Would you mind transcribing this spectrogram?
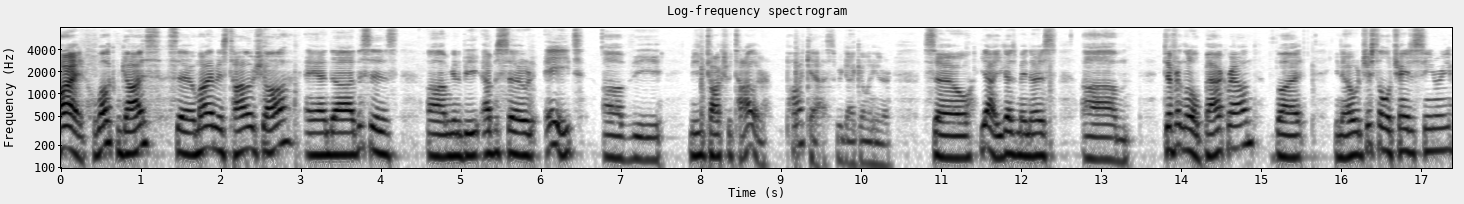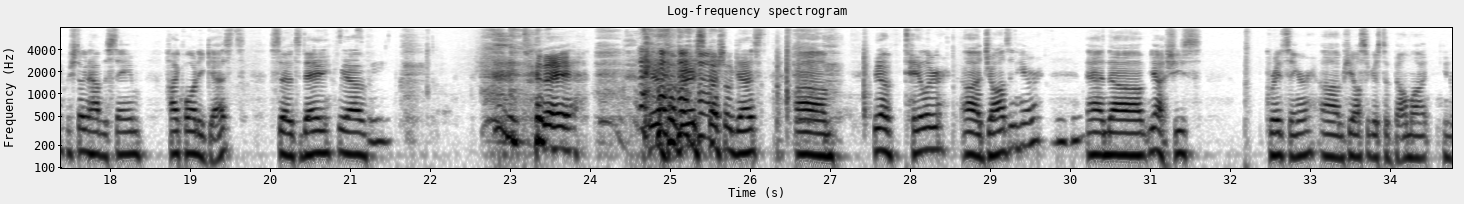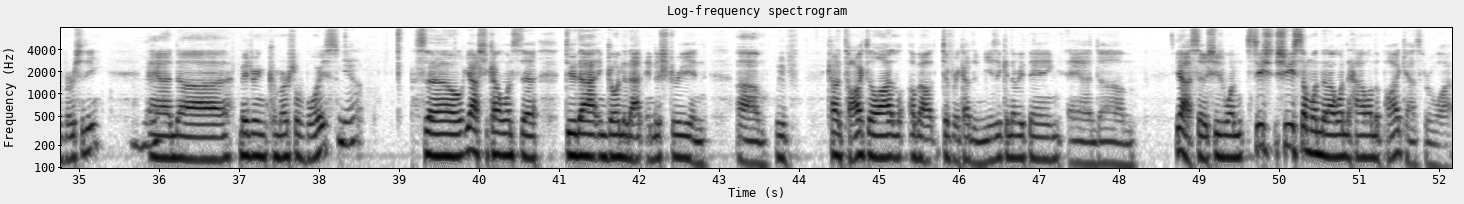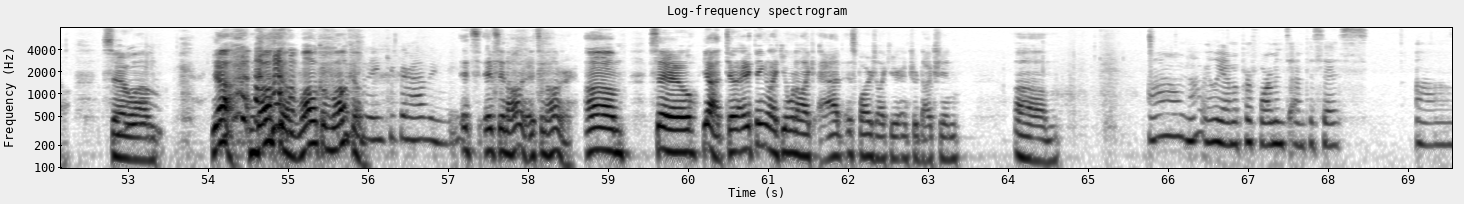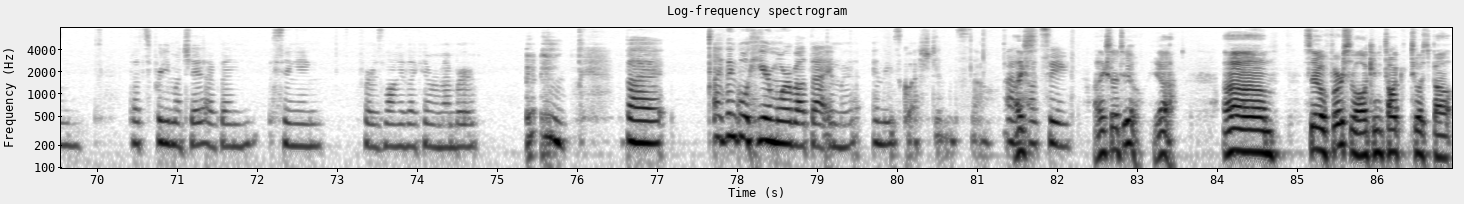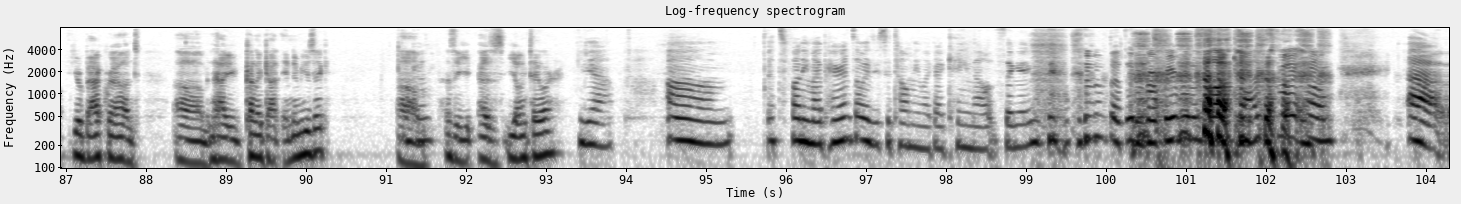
All right, welcome guys. So my name is Tyler Shaw, and uh, this is um, going to be episode eight of the Music Talks with Tyler podcast we got going here. So yeah, you guys may notice um, different little background, but you know, just a little change of scenery. We're still gonna have the same high quality guests. So today we have today we have a very special guest. Um, we have Taylor uh, Johnson here, Mhm. and um, yeah, she's great singer. Um, she also goes to Belmont University Mhm. and uh, majoring in commercial voice. Yeah. So yeah, she kind of wants to do that and go into that industry, and um, we've kind of talked a lot about different kinds of music and everything, and um, yeah, so she's one. She's, she's someone that I wanted to have on the podcast for a while. So um, yeah, welcome, welcome, welcome. Thank you for having me. It's it's an honor. It's an honor. Um. So yeah, to anything like you want to like add as far as like your introduction. Um. Um, not really. I'm a performance emphasis. Um, that's pretty much it. I've been singing for as long as I can remember. but I think we'll hear more about that in the in these questions. So uh, Nice. let's see. I think so too. Yeah. Um. So first of all, can you talk to us about your background, um, and how you kind of got into music, um, Okay. as a as young Taylor? Yeah. Um, it's funny. My parents always used to tell me like I came out singing. I don't know if that's inappropriate for this podcast, but um, uh,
